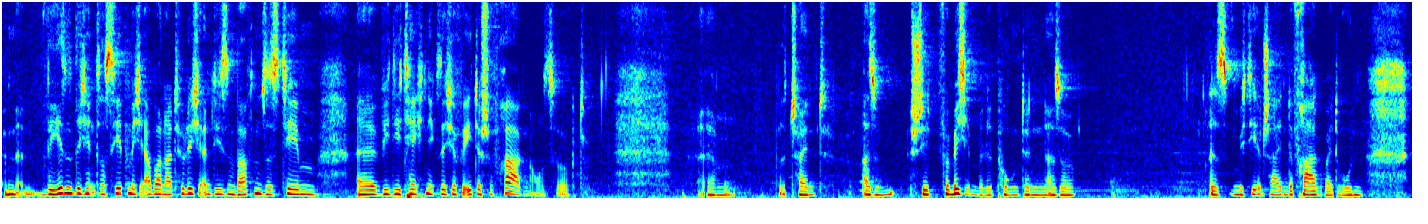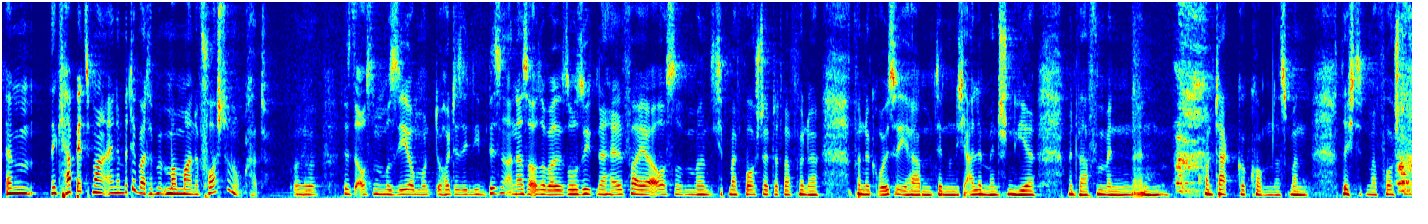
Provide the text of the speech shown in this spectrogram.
Wesentlich interessiert mich aber natürlich an diesen Waffensystemen, äh, wie die Technik sich auf ethische Fragen auswirkt. Ähm, das scheint, also steht für mich im Mittelpunkt, denn also das ist für mich die entscheidende Frage bei Drohnen. Ähm, ich habe jetzt mal eine Mitarbeiter, damit man mal eine Vorstellung hat. Äh, das ist aus dem Museum und heute sehen die ein bisschen anders aus, aber so sieht eine Hellfire aus, wenn man sich mal vorstellt, was für eine, für eine Größe hier haben. Denn nicht alle Menschen hier mit Waffen in, in Kontakt gekommen, dass man sich das mal vorstellen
